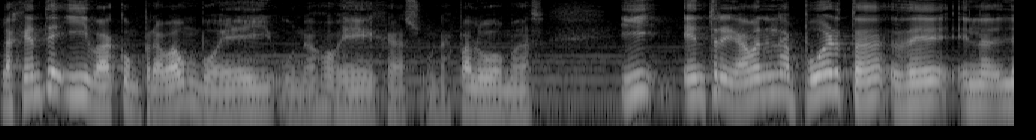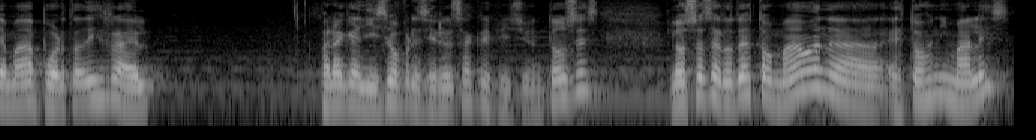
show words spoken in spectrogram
La gente iba, compraba un buey, unas ovejas, unas palomas y entregaban en la puerta de en la llamada puerta de Israel para que allí se ofreciera el sacrificio. Entonces, los sacerdotes tomaban a estos animales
